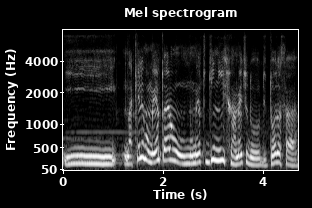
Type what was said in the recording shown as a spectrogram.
E naquele momento era um momento de início realmente do, de toda essa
